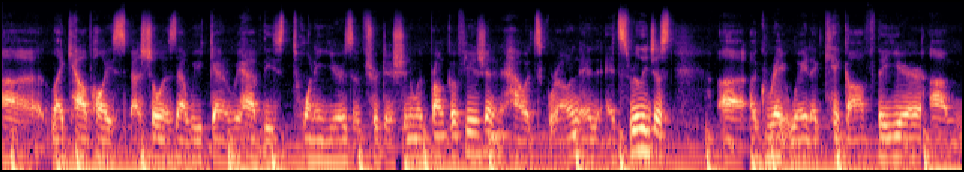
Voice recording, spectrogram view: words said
uh, like Cal Poly special is that we again we have these 20 years of tradition with Bronco Fusion and how it's grown. And it's really just uh, a great way to kick off the year. Um,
